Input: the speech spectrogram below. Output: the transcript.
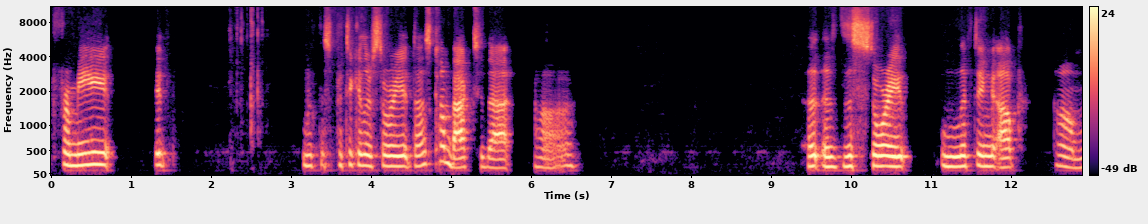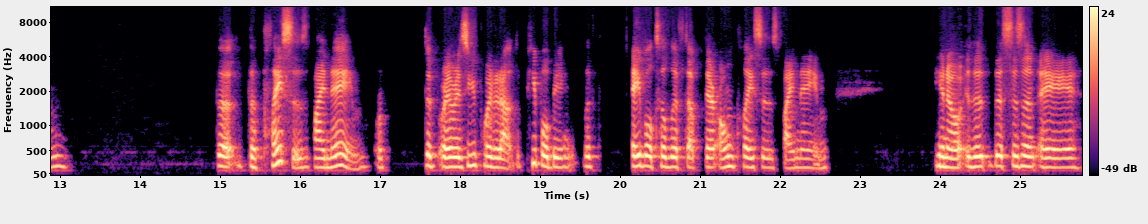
for me, it with this particular story, it does come back to that. Uh, as this story lifting up um, the the places by name, or the, or as you pointed out, the people being lift, able to lift up their own places by name. You know, th- this isn't a,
